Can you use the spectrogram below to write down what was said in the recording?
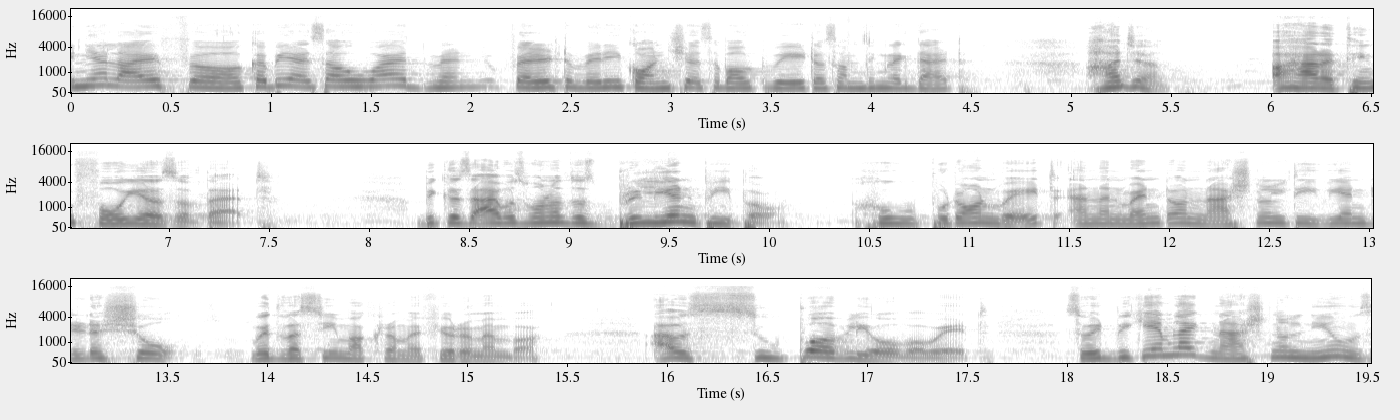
in your life uh, kabhi aisa hua hai when you felt very conscious about weight or something like that? Haan i had i think 4 years of that. Because i was one of those brilliant people who put on weight and then went on national tv and did a show with Wasim Akram if you remember. I was superbly overweight. So it became like national news.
